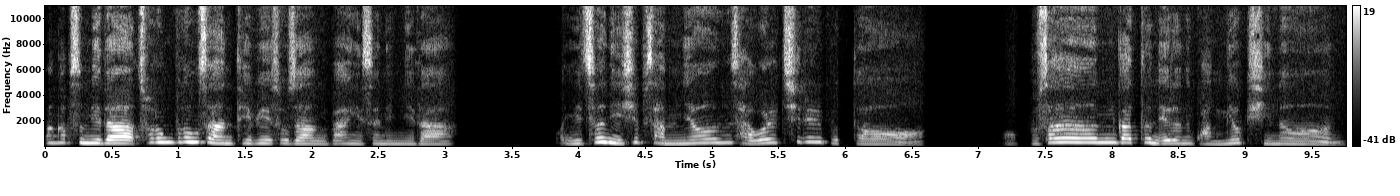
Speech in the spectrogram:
반갑습니다. 초롱부동산 TV 소장 방희선입니다. 2023년 4월 7일부터 어, 부산 같은 이런 광역시는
